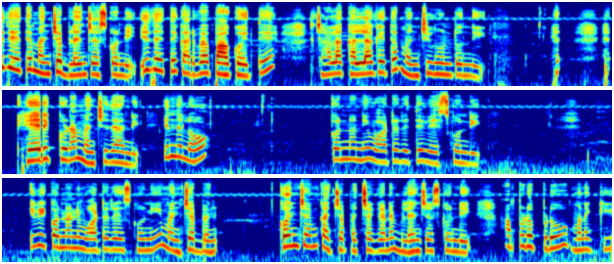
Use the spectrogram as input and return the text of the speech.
ఇది అయితే మంచిగా బ్లెండ్ చేసుకోండి. ఇదైతే కరివేపాకు అయితే చాలా కళ్ళకైతే మంచిగా ఉంటుంది. హెయిర్కి కూడా మంచిదే అండి. ఇందులో కొన్ని వాటర్ అయితే వేసుకోండి. ఇవి కొన్ని వాటర్ వేసుకొని మంచిగా కొంచెం కచ్చపచ్చగానే బ్లెండ్ చేసుకోండి. అప్పుడప్పుడు మనకి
